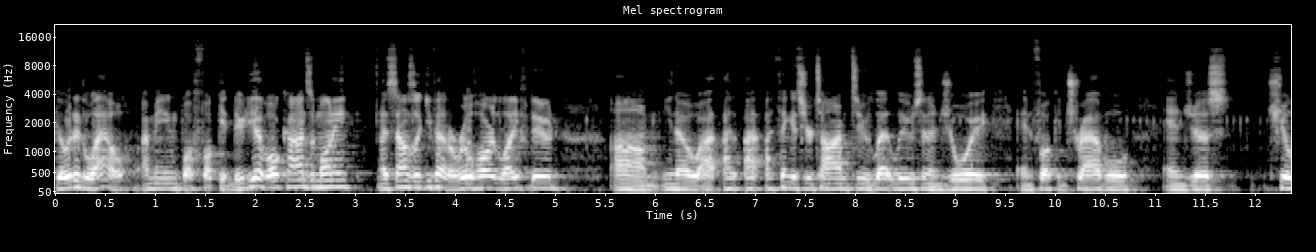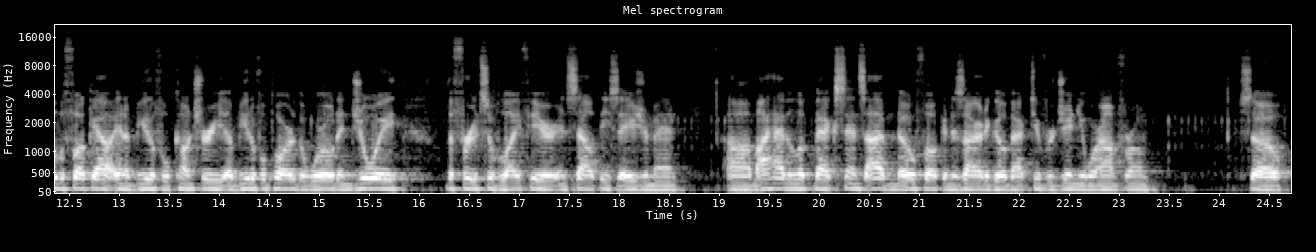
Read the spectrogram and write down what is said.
Go to Laos. I mean, well, fuck it, dude. You have all kinds of money. It sounds like you've had a real hard life, dude. Um, you know, I, I, I think it's your time to let loose and enjoy and fucking travel and just chill the fuck out in a beautiful country, a beautiful part of the world. Enjoy the fruits of life here in Southeast Asia, man. Um, I haven't looked back since. I have no fucking desire to go back to Virginia, where I'm from. So,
